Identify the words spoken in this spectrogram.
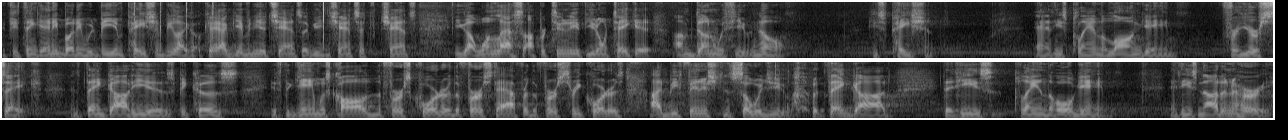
if you think anybody would be impatient, be like, okay, I've given you a chance, I've given you a chance, a chance. You got one last opportunity. If you don't take it, I'm done with you. No. He's patient and he's playing the long game for your sake. And thank God he is, because if the game was called in the first quarter, or the first half, or the first three quarters, I'd be finished, and so would you. But thank God that he's playing the whole game, and he's not in a hurry.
